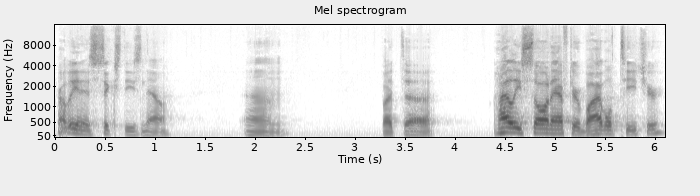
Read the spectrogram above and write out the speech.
probably in his 60s now. Um, but uh, highly sought after Bible teacher,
